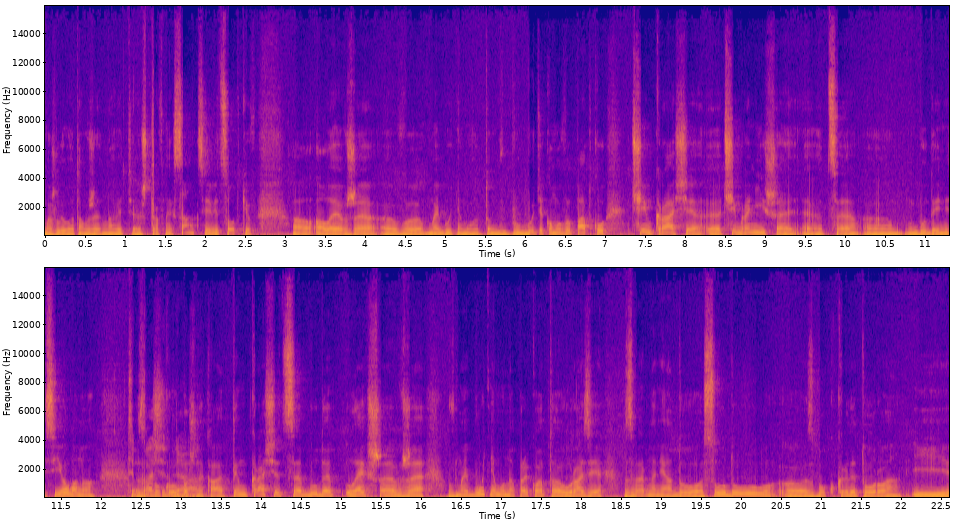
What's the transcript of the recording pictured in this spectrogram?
можливо, там вже навіть штрафних санкцій, відсотків, е, але вже в майбутньому. Тому в будь-якому випадку, чим краще, чим раніше це буде ініційовано Тим з боку для- боржника, тим краще це буде легше вже в майбутньому, наприклад, у разі звернення до суду з боку кредитора і.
